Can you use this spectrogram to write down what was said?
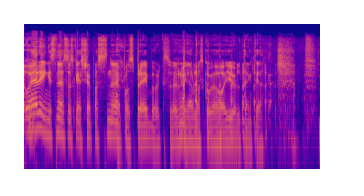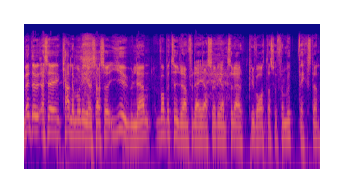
och är det ingen snö så ska jag köpa snö på sprayburk. Så nu jävlar ska vi ha jul tänkte jag. Men du, alltså, Kalle Moraeus, alltså julen, vad betyder den för dig? Alltså rent sådär privat, alltså från uppväxten?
